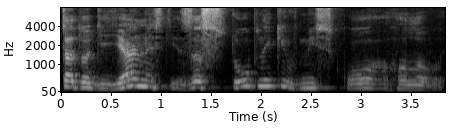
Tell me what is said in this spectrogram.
та до діяльності заступників міського голови.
